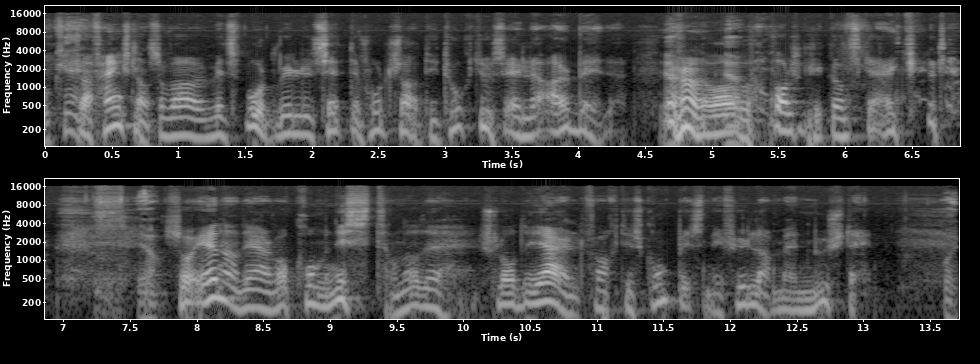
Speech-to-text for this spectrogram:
Okay. Fra fengslene som var blitt spurt vil du sitte fortsatt i tukthus eller arbeide. Ja, det var valget ganske enkelt. Ja. Så en av dem var kommunist. Han hadde slått i hjel faktisk kompisen i fylla med en murstein. Oi.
